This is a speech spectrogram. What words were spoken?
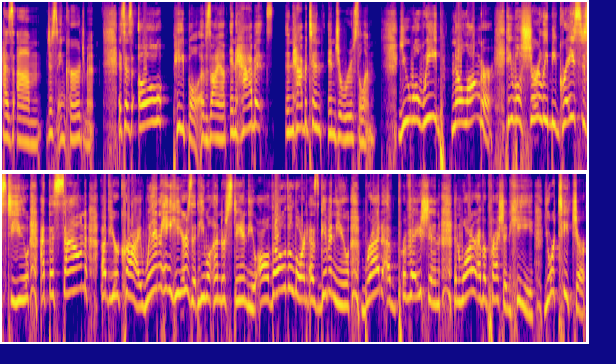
as um, just encouragement. It says, O people of Zion, inhabit inhabitant in Jerusalem. You will weep no longer. He will surely be gracious to you at the sound of your cry. When he hears it, he will understand you. Although the Lord has given you bread of privation and water of oppression, he, your teacher,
